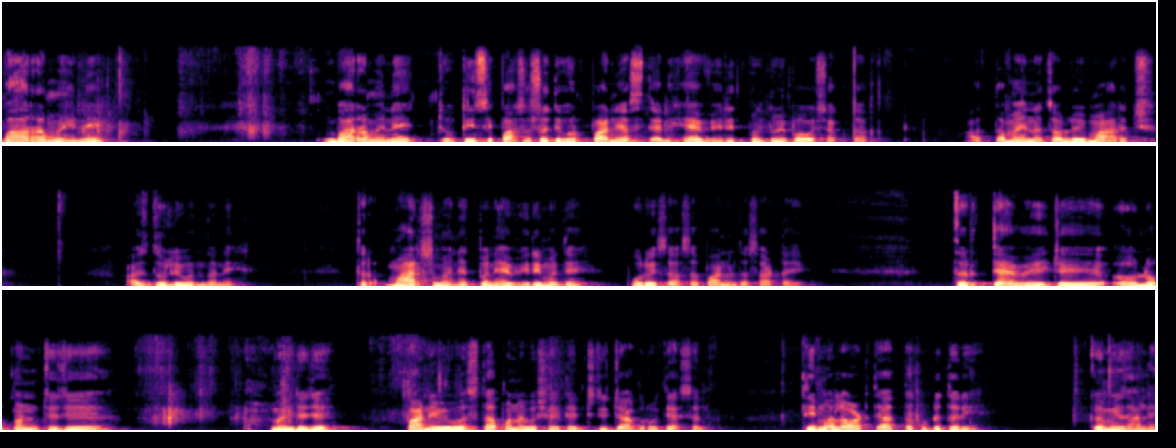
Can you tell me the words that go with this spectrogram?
बारा महिने बारा महिने तीनशे पासष्ट दिवस पाणी असते आणि ह्या विहिरीत पण तुम्ही पाहू शकता. आत्ता महिना चालू आहे मार्च आज धुलीवंदन आहे. तर मार्च महिन्यात पण ह्या विहिरीमध्ये पुरेसा असा पाण्याचा साठा आहे. तर त्यावेळी जे लोकांचे जे म्हणजे जे पाणी व्यवस्थापनाविषयी त्यांची जी जागृती असेल ती मला वाटते आत्ता कुठेतरी कमी झाले.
